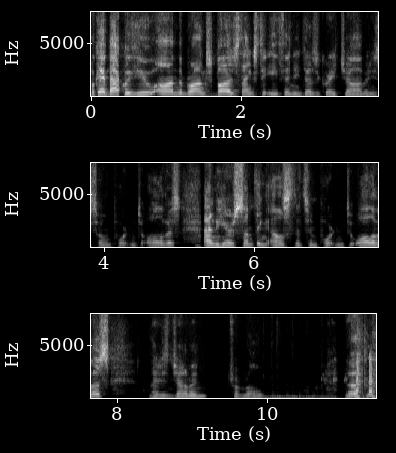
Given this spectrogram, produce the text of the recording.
Okay, back with you on the Bronx Buzz. Thanks to Ethan. He does a great job and he's so important to all of us. And here's something else that's important to all of us. Ladies and gentlemen, drum roll. The,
